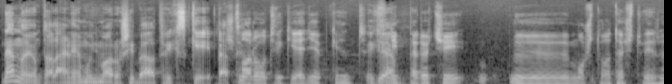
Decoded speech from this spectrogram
Nem nagyon találni amúgy Marosi Beatrix képet. Marót Viki egyébként. Igen. Flipper öcsi, ö, mostoha testvére.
